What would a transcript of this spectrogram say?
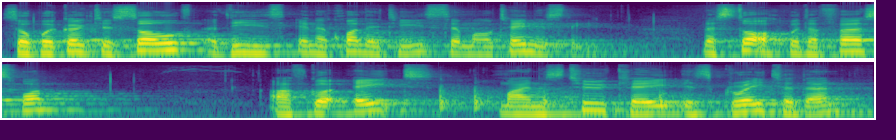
So we're going to solve these inequalities simultaneously. Let's start off with the first one. I've got 8 minus 2k is greater than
